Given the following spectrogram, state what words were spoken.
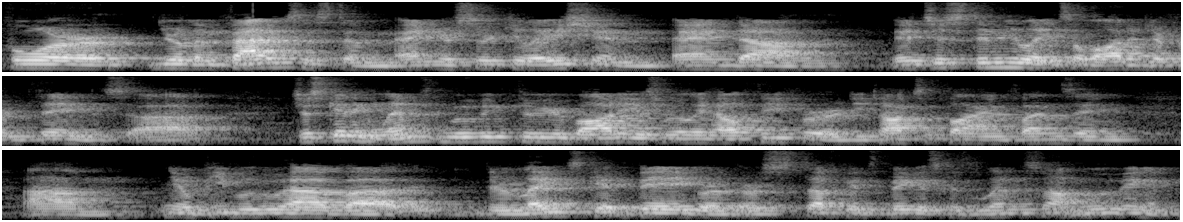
for your lymphatic system and your circulation. And um, it just stimulates a lot of different things. Uh, just getting lymph moving through your body is really healthy for detoxifying, cleansing. Um, you know, people who have uh, their legs get big or, or stuff gets big, because lymph's not moving. And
